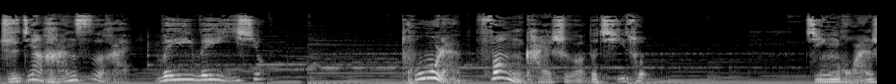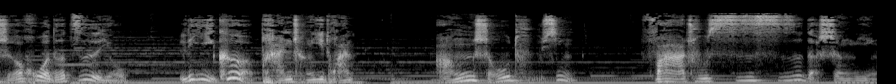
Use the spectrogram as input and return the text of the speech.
只见韩四海微微一笑，突然放开蛇的七寸。金环蛇获得自由，立刻盘成一团，昂首吐信，发出嘶嘶的声音。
